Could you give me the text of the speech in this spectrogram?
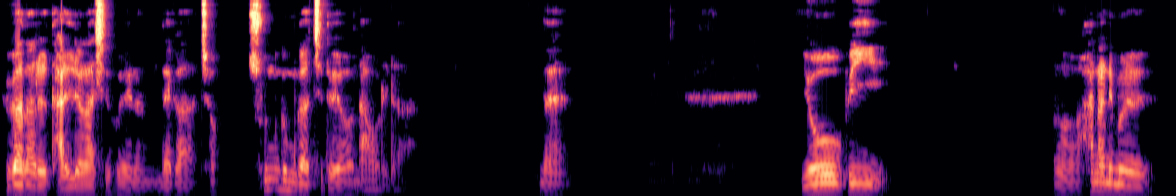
그가 나를 단련하신 후에는 내가 적 순금같이 되어 나오리라. 네. 욥이 어, 하나님을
